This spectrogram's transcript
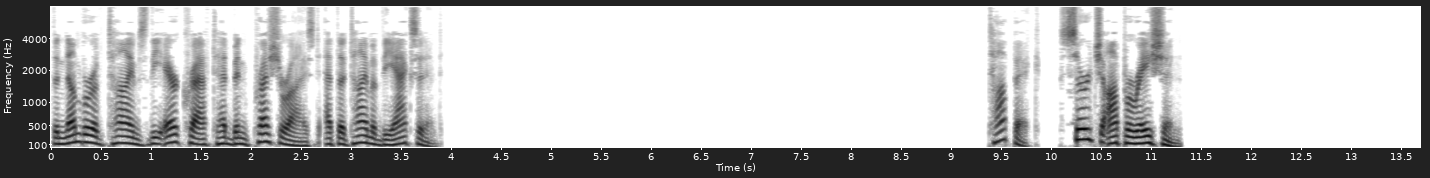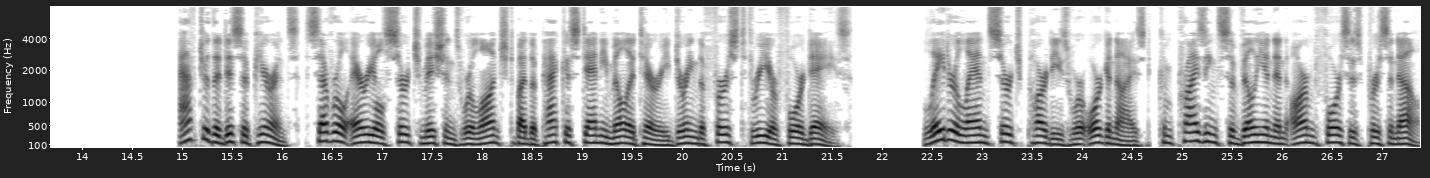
the number of times the aircraft had been pressurized at the time of the accident. Search operation After the disappearance, several aerial search missions were launched by the Pakistani military during the first three or four days. Later land search parties were organized, comprising civilian and armed forces personnel,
